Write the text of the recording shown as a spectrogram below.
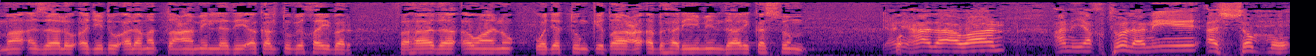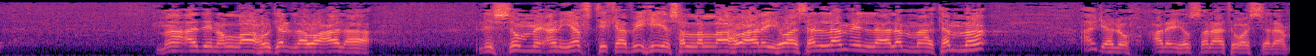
ما أزال أجد ألم الطعام الذي أكلت بخيبر فهذا أوان وجدت انقطاع أبهري من ذلك السم. يعني و... هذا أوان أن يقتلني السم. ما أذن الله جل وعلا للسم أن يفتك به صلى الله عليه وسلم إلا لما تم أجله عليه الصلاة والسلام.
